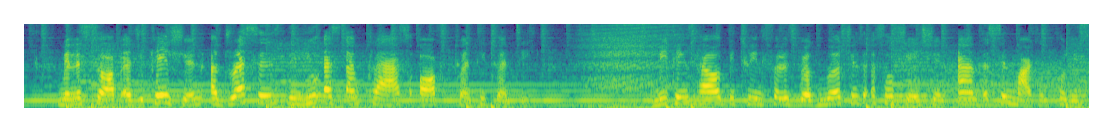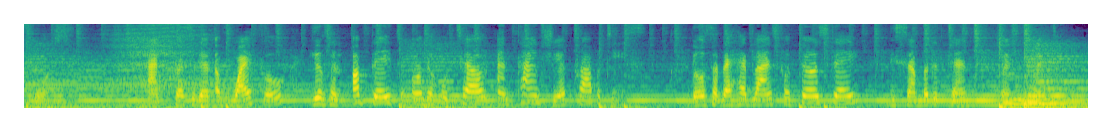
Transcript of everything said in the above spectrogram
Minister of Education addresses the USM class of 2020. Meetings held between Philipsburg Merchants Association and the St. Martin Police Force. And President of WIFO gives an update on the hotel and timeshare properties. Those are the headlines for Thursday, December the 10th, 2020.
